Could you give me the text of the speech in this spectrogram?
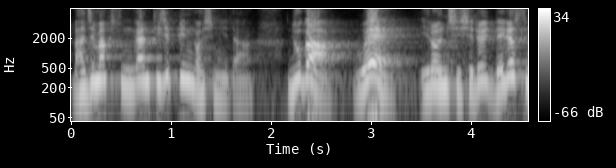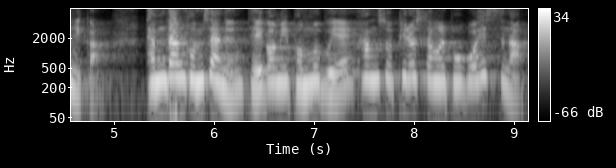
마지막 순간 뒤집힌 것입니다. 누가 왜 이런 지시를 내렸습니까? 담당 검사는 대검이 법무부에 항소 필요성을 보고했으나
